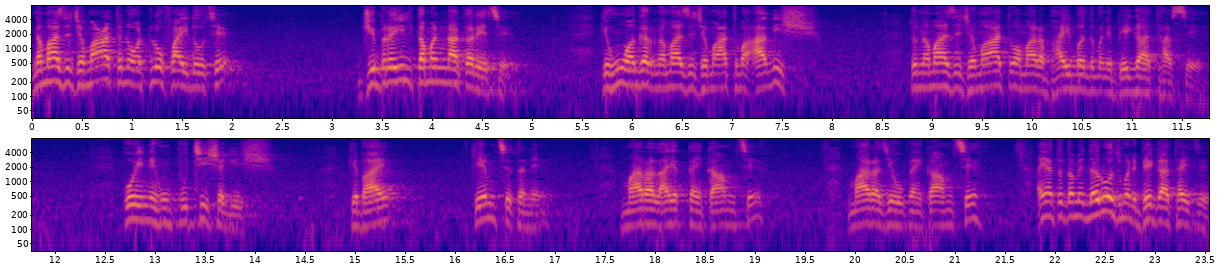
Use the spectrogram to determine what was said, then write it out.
નમાઝ જમાતનો આટલો ફાયદો છે જિબ્રાઈલ તમન્ના કરે છે કે હું અગર નમાઝ જમાતમાં આવીશ તો નમાઝ જમાતમાં મારા ભાઈબંધ મને ભેગા થશે કોઈને હું પૂછી શકીશ કે ભાઈ કેમ છે તને મારા લાયક કંઈ કામ છે મારા જેવું કંઈ કામ છે? અહીંયા તો તમે દરરોજ મને ભેગા થાય છે.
